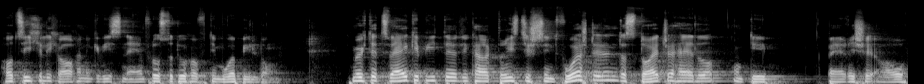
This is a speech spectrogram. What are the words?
hat sicherlich auch einen gewissen Einfluss dadurch auf die Moorbildung. Ich möchte zwei Gebiete, die charakteristisch sind, vorstellen, das deutsche Heidel und die bayerische Au.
